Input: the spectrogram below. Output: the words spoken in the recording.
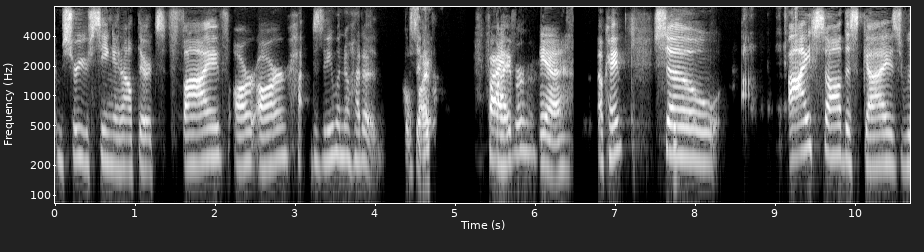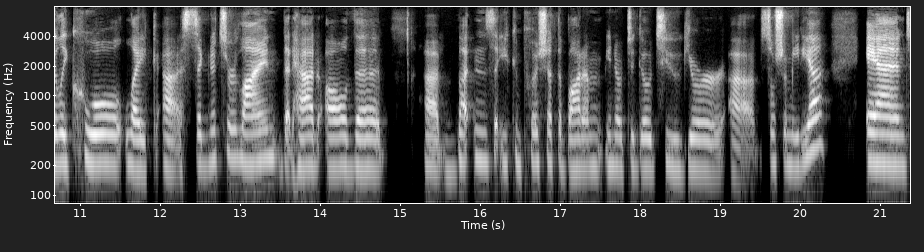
I'm sure you're seeing it out there. It's five RR. How- Does anyone know how to? Oh, is it Fiverr? Five. Fiverr? Yeah. Okay. So I saw this guy's really cool like uh, signature line that had all the uh, buttons that you can push at the bottom, you know, to go to your uh, social media. And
